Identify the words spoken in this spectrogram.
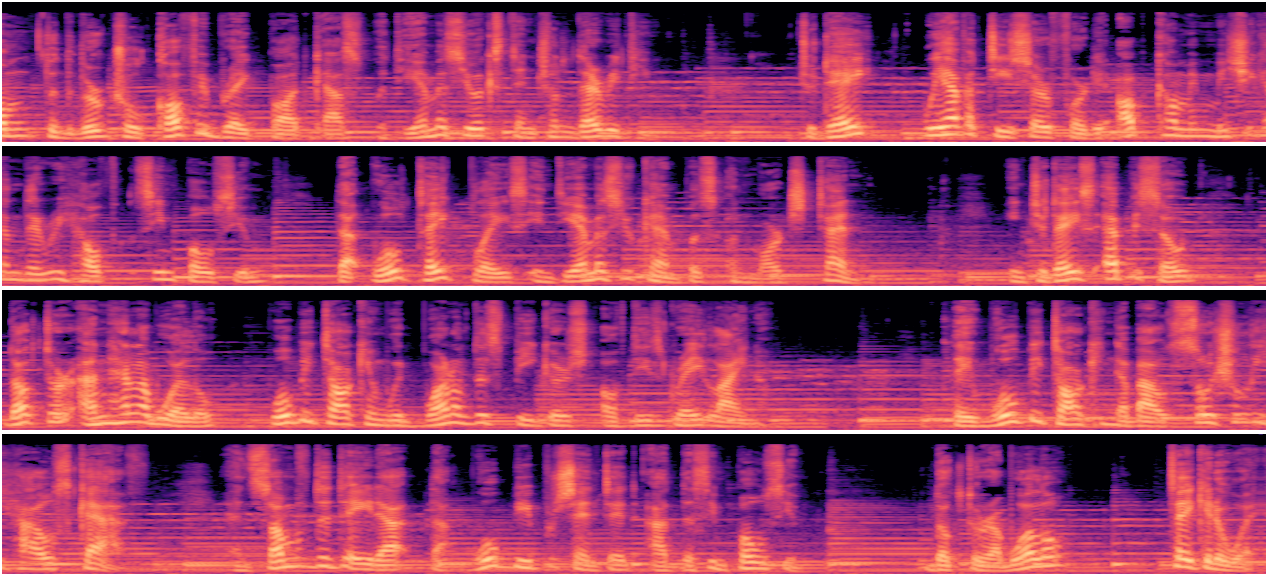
Welcome to the virtual coffee break podcast with the MSU Extension Dairy team. Today, we have a teaser for the upcoming Michigan Dairy Health Symposium that will take place in the MSU campus on March 10. In today's episode, Dr. Angel Abuelo will be talking with one of the speakers of this great lineup. They will be talking about socially housed calf and some of the data that will be presented at the symposium. Dr. Abuelo, take it away.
